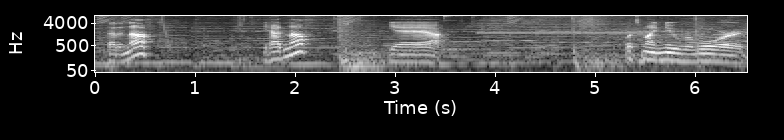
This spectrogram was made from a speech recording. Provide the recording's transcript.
Is that enough? You had enough? Yeah. What's my new reward?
